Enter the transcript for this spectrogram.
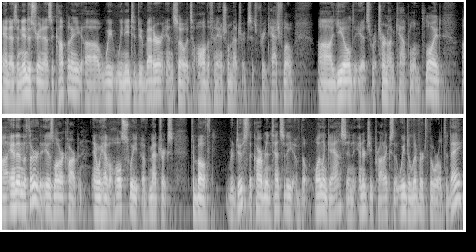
And as an industry and as a company, uh, we, we need to do better. And so it's all the financial metrics. It's free cash flow uh, yield. It's return on capital employed. Uh, and then the third is lower carbon. And we have a whole suite of metrics to both reduce the carbon intensity of the oil and gas and energy products that we deliver to the world today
